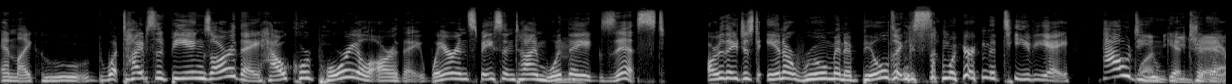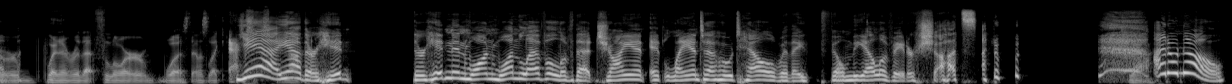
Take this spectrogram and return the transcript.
And like who what types of beings are they? How corporeal are they? Where in space and time would Hmm. they exist? Are they just in a room in a building somewhere in the TVA? How do you get EJ to them? or whatever that floor was that was like Yeah, yeah, they're hidden. They're hidden in one one level of that giant Atlanta hotel where they film the elevator shots. I don't, Yeah. I don't know.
